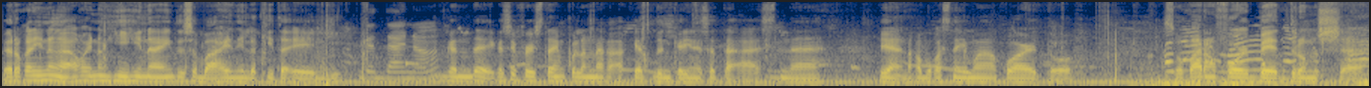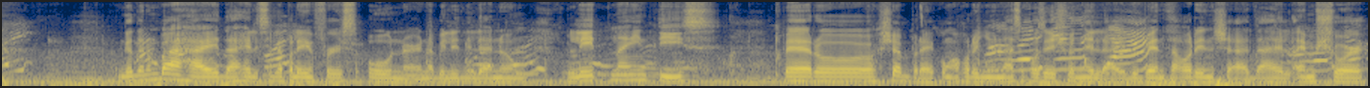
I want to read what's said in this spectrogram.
Pero kanina nga ako yung nanghihinayang doon sa bahay nila Tita Ellie. Ganda, no? Ganda eh, kasi first time ko lang nakaakyat doon kanina sa taas na yan, nakabukas na yung mga kwarto. So parang four bedrooms siya. Ang ganda ng bahay dahil sila pala yung first owner. Nabili nila nung late 90s. Pero syempre, kung ako rin yung nasa position nila, ibibenta ko rin siya dahil I'm sure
